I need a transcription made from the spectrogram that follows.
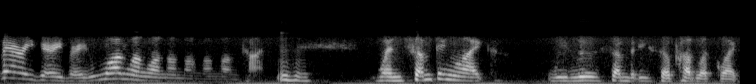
very, very, very long, long, long, long, long, long, long time. Mm-hmm. When something like we lose somebody so public like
